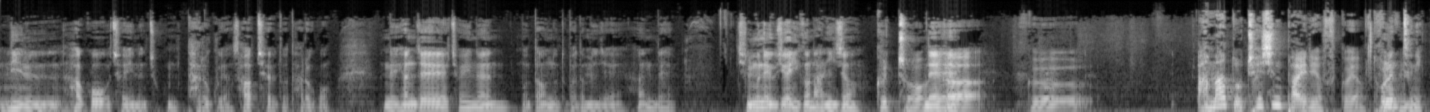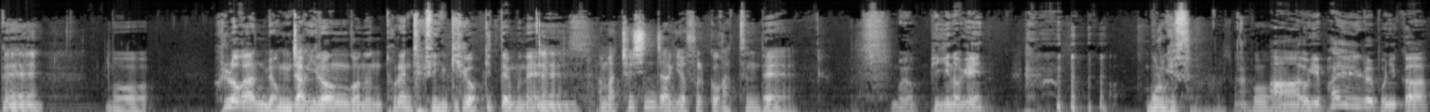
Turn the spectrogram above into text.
음. 일하고 저희는 조금 다르고요. 사업체도 다르고. 근데 현재 저희는 뭐 다운로드 받으면 이제 하는데 질문의 의지가 이건 아니죠. 그렇죠. 네. 그러니까 그 아마도 최신 파일이었을 거예요. 토렌트니까. 네. 뭐 흘러간 명작 이런 거는 토렌트에서 인기가 없기 때문에 네. 아마 최신작이었을 것 같은데 뭐요? 비긴 어게인? 모르겠어요. 뭐 아, 여기 파일을 보니까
